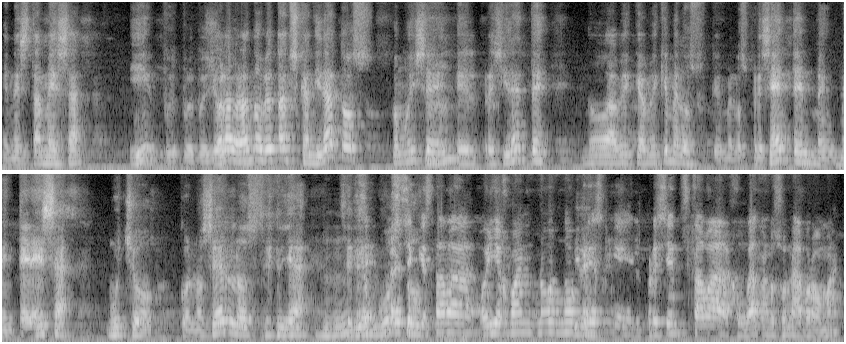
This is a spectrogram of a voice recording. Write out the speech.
en esta mesa y pues, pues, pues, yo la verdad no veo tantos candidatos, como dice el presidente. No, a ver, que a mí que me los, que me los presenten, me, interesa mucho conocerlos, sería, sería un gusto. Parece que estaba, oye Juan, ¿no, no crees que el presidente estaba jugándonos una broma?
